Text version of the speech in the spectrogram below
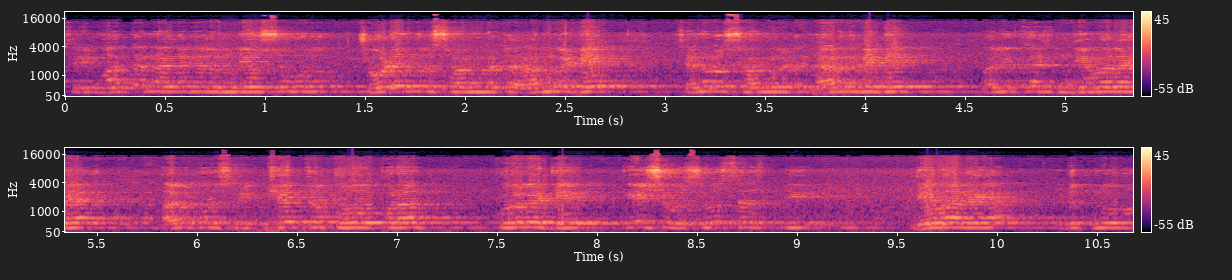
ಶ್ರೀ ಮಾತಾ ನಾಗರಲಂ ದೇವಸೂರು ಚೌಡೇಂದ್ರ ಸ್ವಾಮಿ ಮಠ, ರಾಮಗಡ್ಡೆ ಚನ್ನವ ಸ್ವಾಮಿ ಮಠ ನಾರಗಡ್ಡೆ ಮಲ್ಲಿಕಾರ್ಜುನ ದೇವಾಲಯ ಅಲ್ಕೂರು ಶ್ರೀ ಕ್ಷೇತ್ರ ಕುಲೋಪುರ ಕುರುಗಡ್ಡೆ ಕೇಶವ ಶಿವಸರಸ್ವಿ ದೇವಾಲಯ ಇಡುಕ್ನೂರು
